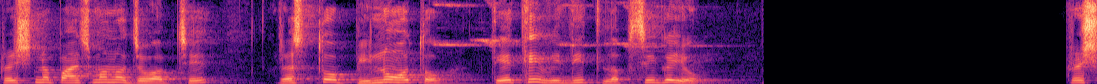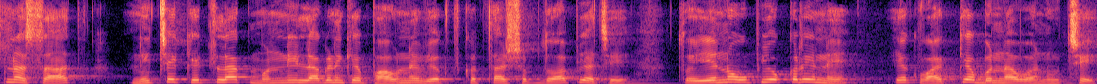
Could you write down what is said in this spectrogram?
પ્રશ્ન પાંચમાનો જવાબ છે, રસ્તો ભીનો હતો, તેથી વિદિત લપસી ગયો. પ્રશ્ન સાત નીચે કેટલાક મનની લાગણી કે ભાવને વ્યક્ત કરતા શબ્દો આપ્યા છે, તો એનો ઉપયોગ કરીને એક વાક્ય બનાવવાનું છે.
